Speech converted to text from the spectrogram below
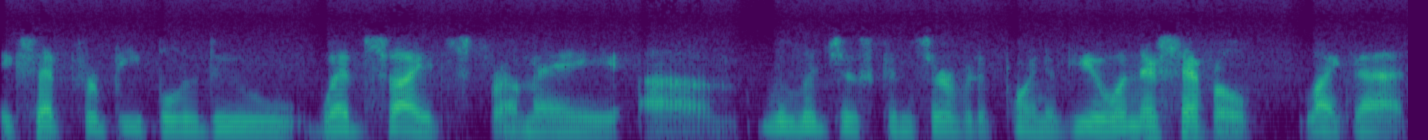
except for people who do websites from a um, religious conservative point of view, and there's several like that.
